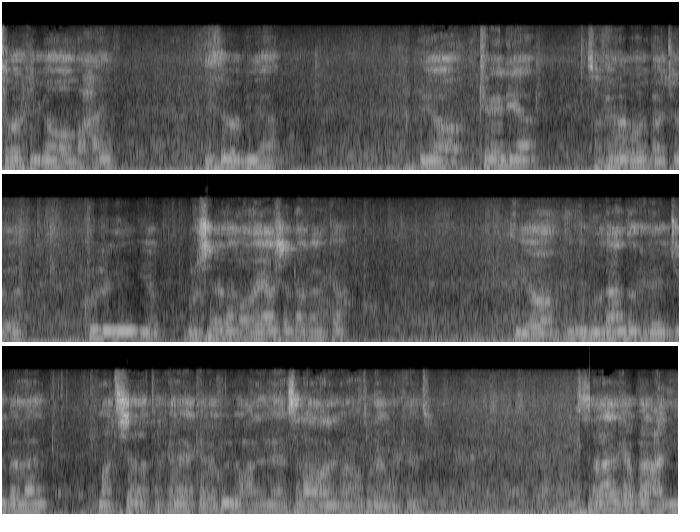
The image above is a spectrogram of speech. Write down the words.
turkiga oo baxay ethoobiya iyo kenya safiiro badan baa jooga. Kulligii iyo bulshada odayaasha dhaqanka iyo guud ahaan reer jubbaland madsharafta kale ee kale kulli waxaan idin leeyahay asalaamu calaykum waraxmatullahi wabarakaatu salaanka bacdi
